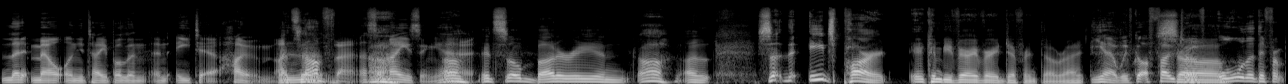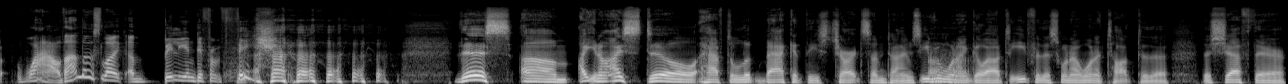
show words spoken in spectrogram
let it melt on your table and, and eat it at home. I That's love it. that. That's amazing. Yeah. Oh, it's so buttery and oh, uh, so the, each part it can be very very different though, right? Yeah, we've got a photo So- of all the different. Wow, that looks like a billion different fish. This, um, I, you know, I still have to look back at these charts sometimes, even when Uh-huh. I go out to eat for this. one, I want to talk to the the chef there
